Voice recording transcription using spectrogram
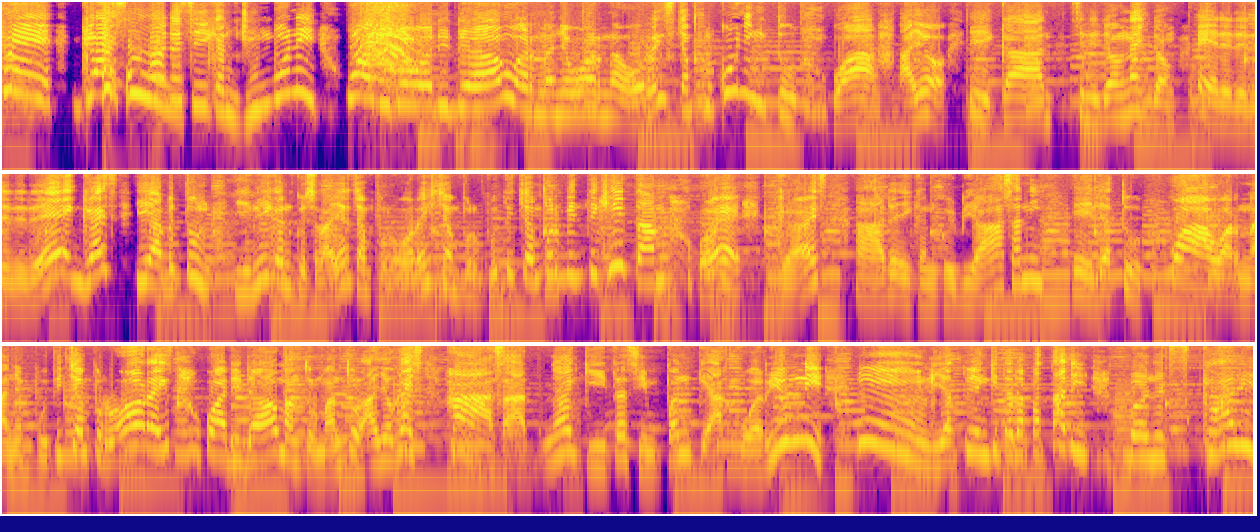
Weh, guys, ada si ikan jumbo nih. Wadidaw, wadidaw, warnanya warna orange campur kuning tuh. Wah, ayo, ikan, sini dong, naik dong. Eh, deh, deh, deh, deh, guys, iya betul. Ini ikan kuis layar campur orange, campur putih, campur berbintik hitam. Weh, guys, ada ikan koi biasa nih. Eh, lihat tuh. Wah, warnanya putih campur orange. Wadidaw, mantul-mantul. Ayo guys, ha, saatnya kita simpan ke akuarium nih. Hmm, lihat tuh yang kita dapat tadi. Banyak sekali.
